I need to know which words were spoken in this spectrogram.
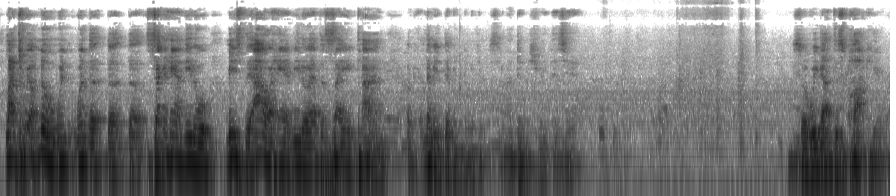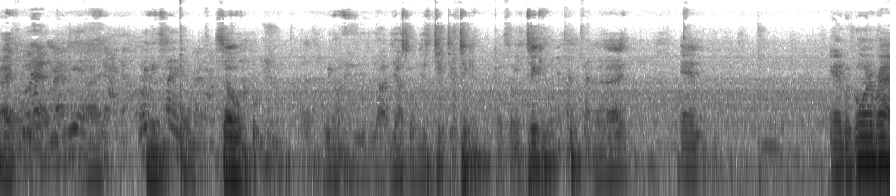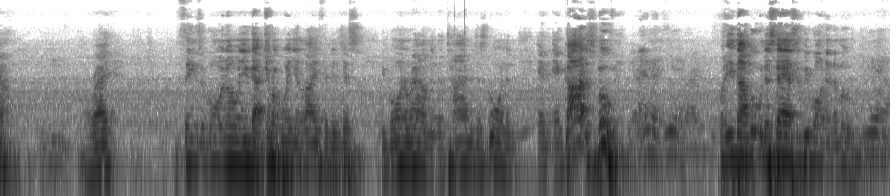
Like 12 noon, when, when the, the, the second hand needle meets the hour hand needle at the same time. Okay, let me, let me, let me, demonstrate this here. So we got this clock here, right? Go ahead, man. Yeah. Right. So we gonna y'all, y'all gonna just tick tick ticking. Okay, so it's ticking. All right. And and we're going around. All right. Things are going on. You got trouble in your life, and it's just you're going around, and the time is just going, and and, and God is moving. Yeah, yeah. But He's not moving as fast as we want Him to move. Yeah.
